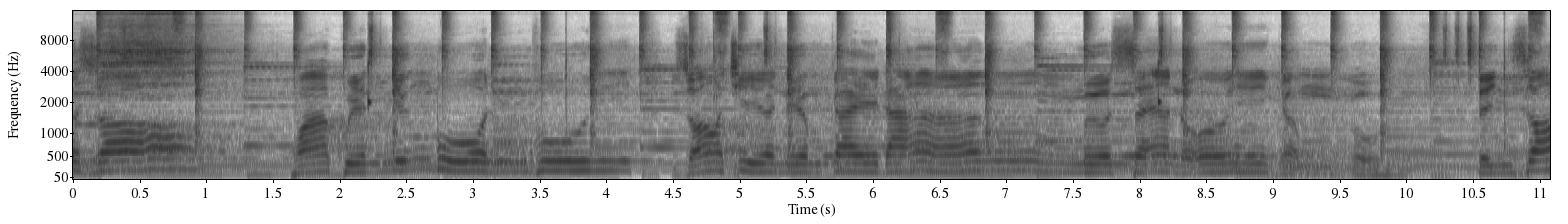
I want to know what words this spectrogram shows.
Mưa gió, hoa quyện những buồn vui. Gió chia niềm cay đắng, mưa sẽ nỗi ngậm ngùi. Tình gió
